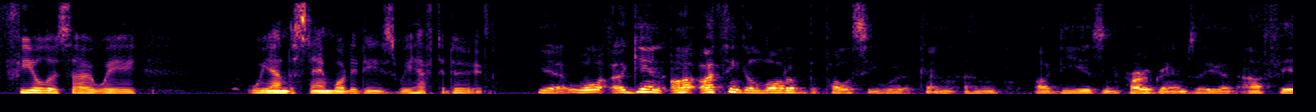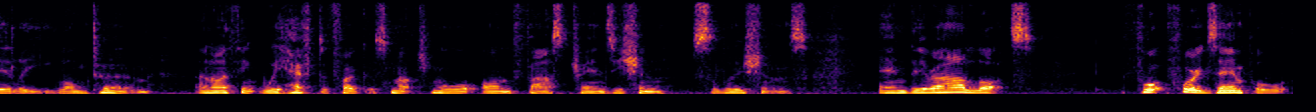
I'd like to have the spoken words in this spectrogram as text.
feel as though we we understand what it is we have to do. Yeah, well, again, I, I think a lot of the policy work and, and ideas and programs even are fairly long term. And I think we have to focus much more on fast transition solutions. And there are lots. For, for example,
